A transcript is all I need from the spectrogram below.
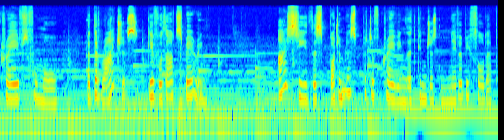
craves for more, but the righteous give without sparing. I see this bottomless pit of craving that can just never be filled up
